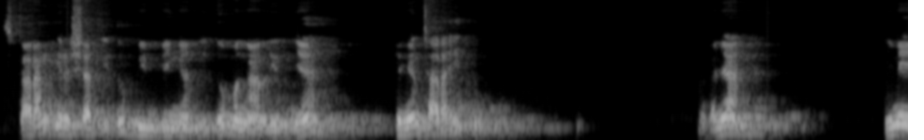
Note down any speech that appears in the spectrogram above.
Sekarang irsyad itu bimbingan itu mengalirnya dengan cara itu. Makanya ini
